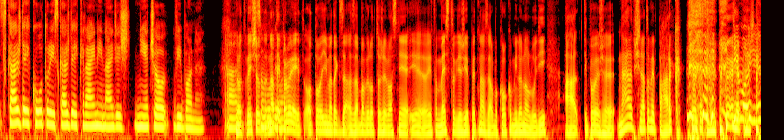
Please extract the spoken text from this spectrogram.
z každej kultúry, z každej krajiny nájdeš niečo výborné. A no, vieš čo, na tej prvej odpovedi ma tak zabavilo to, že vlastne je, je to mesto, kde žije 15 alebo koľko miliónov ľudí a ty povieš, že najlepšie na tom je park. kde môžem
